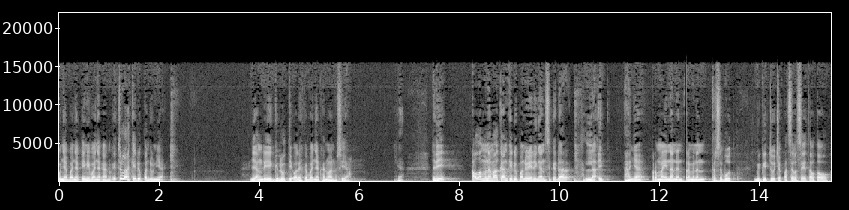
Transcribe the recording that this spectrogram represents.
punya banyak ini, banyak anu. Itulah kehidupan dunia yang digeluti oleh kebanyakan manusia. Ya. Jadi Allah menamakan kehidupan dunia dengan sekedar laib, hanya permainan dan permainan tersebut begitu cepat selesai tahu-tahu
